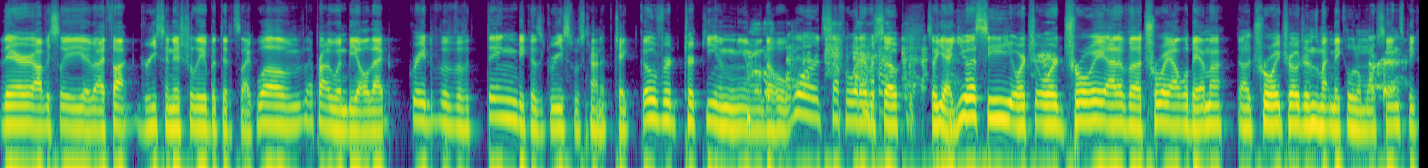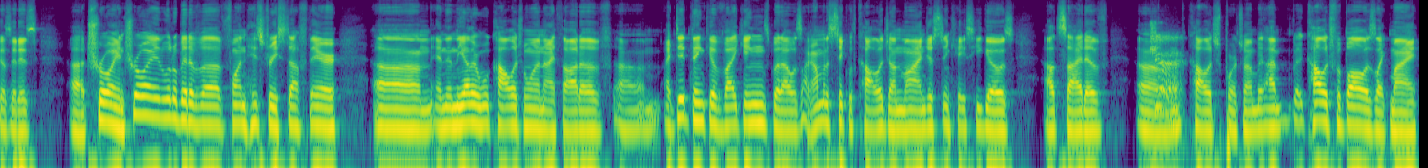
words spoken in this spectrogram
There, obviously, I thought Greece initially, but it's like, well, that probably wouldn't be all that great of a thing because Greece was trying to take over Turkey and you know the whole war and stuff or whatever. So, so yeah, USC or or Troy out of uh, Troy, Alabama. Uh, Troy Trojans might make a little more sense because it is uh, Troy and Troy. A little bit of a fun history stuff there. Um, and then the other college one I thought of, um, I did think of Vikings, but I was like, I'm going to stick with college on mine just in case he goes outside of um, sure. college sports But I'm, college football is like my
